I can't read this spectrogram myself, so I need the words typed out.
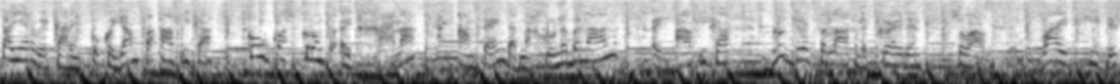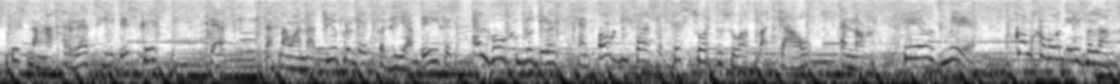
taier, we karin kokoyam van Afrika, kokoskronten uit Ghana, ampeng, dat naar groene banaan, uit Afrika, bloeddrukverlagende kruiden, zoals white hibiscus, naar red hibiscus, tef, dat nou een natuurproduct voor diabetes en hoge bloeddruk, en ook diverse vissoorten zoals bachao en nog veel meer. Kom gewoon even langs.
